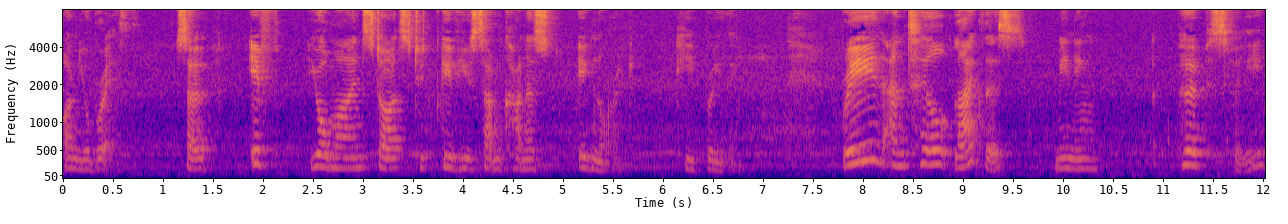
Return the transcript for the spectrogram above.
on your breath. So if your mind starts to give you some kind of, ignore it. Keep breathing. Breathe until, like this, meaning purposefully,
